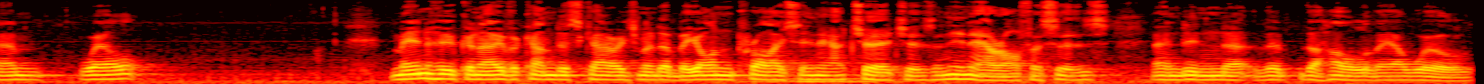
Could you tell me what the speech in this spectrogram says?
Um, well, men who can overcome discouragement are beyond price in our churches and in our offices and in uh, the, the whole of our world.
